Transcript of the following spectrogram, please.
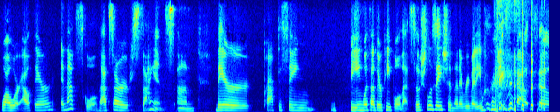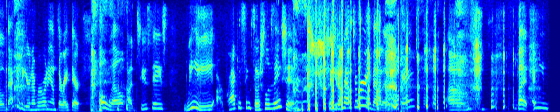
while we're out there, and that's school. That's our science. Um, they're practicing being with other people, that socialization that everybody worries about. so that could be your number one answer right there. Oh, well, on Tuesdays, we are practicing socialization. so you don't have to worry about it, okay? Um, but I mean,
